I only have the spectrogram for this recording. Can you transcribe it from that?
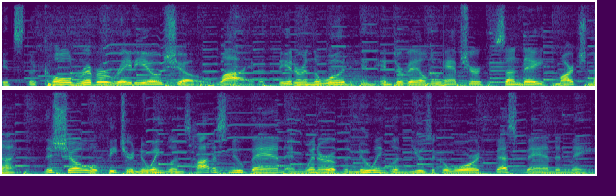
It's the Cold River Radio Show, live at Theater in the Wood in Intervale, New Hampshire, Sunday, March 9th. This show will feature New England's hottest new band and winner of the New England Music Award Best Band in Maine,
